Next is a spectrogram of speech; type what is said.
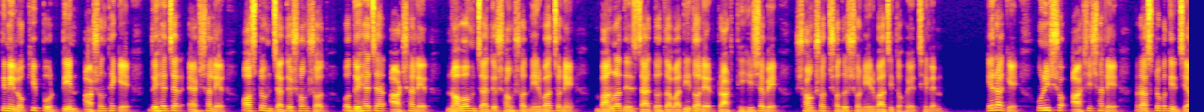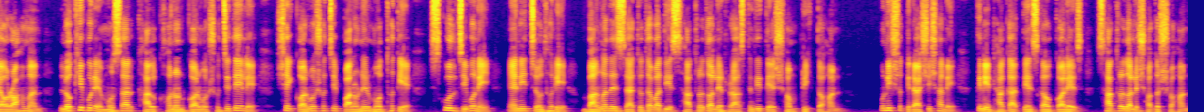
তিনি লক্ষ্মীপুর তিন আসন থেকে দুই হাজার এক সালের অষ্টম জাতীয় সংসদ ও দুই হাজার আট সালের নবম জাতীয় সংসদ নির্বাচনে বাংলাদেশ জাতীয়তাবাদী দলের প্রার্থী হিসেবে সংসদ সদস্য নির্বাচিত হয়েছিলেন। এর আগে উনিশশো আশি সালে রাষ্ট্রপতি জিয়াউর রহমান লক্ষ্মীপুরে মুসার খাল খনন কর্মসূচিতে এলে সেই কর্মসূচি পালনের মধ্য দিয়ে স্কুল জীবনেই অ্যানি চৌধুরী বাংলাদেশ জাতীয়তাবাদী ছাত্রদলের রাজনীতিতে সম্পৃক্ত হন। উনিশশো তিরাশি সালে তিনি ঢাকা তেজগাঁও কলেজ ছাত্রদলের সদস্য হন।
